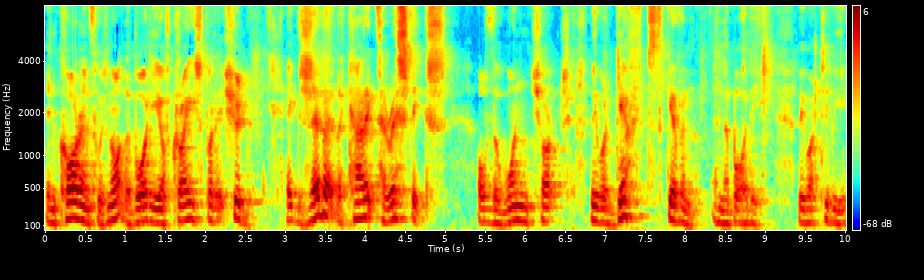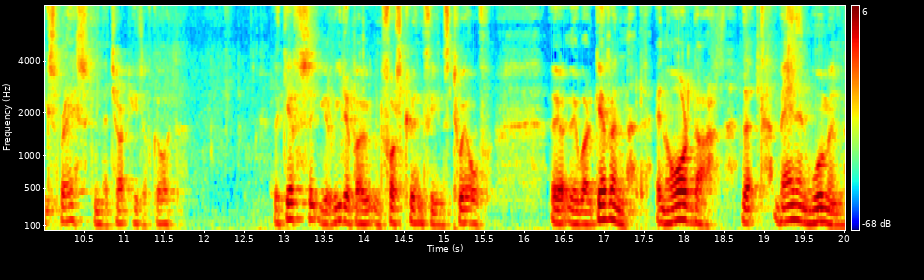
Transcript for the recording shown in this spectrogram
in Corinth was not the body of Christ, but it should exhibit the characteristics of the one church. They were gifts given in the body they were to be expressed in the churches of God. The gifts that you read about in 1 Corinthians 12, they, they were given in order that men and women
